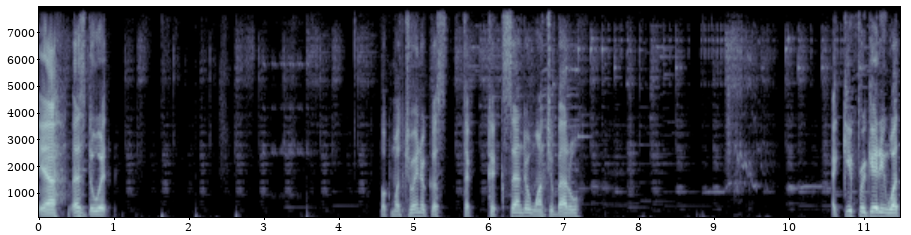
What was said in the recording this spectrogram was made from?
Yeah, let's do it. Pokemon Trainer, cause Cassandra wants to battle. I keep forgetting what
